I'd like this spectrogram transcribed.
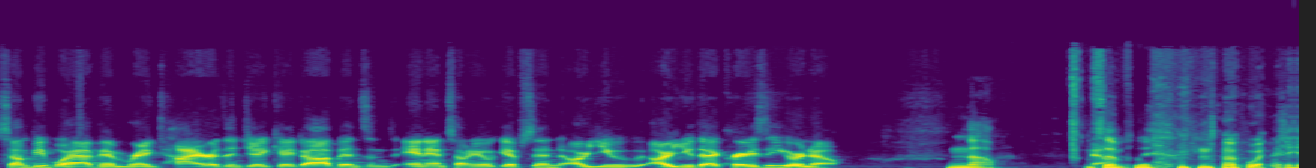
some people have him ranked higher than J.K. Dobbins and, and Antonio Gibson. Are you are you that crazy or no? No. No. Simply no way.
